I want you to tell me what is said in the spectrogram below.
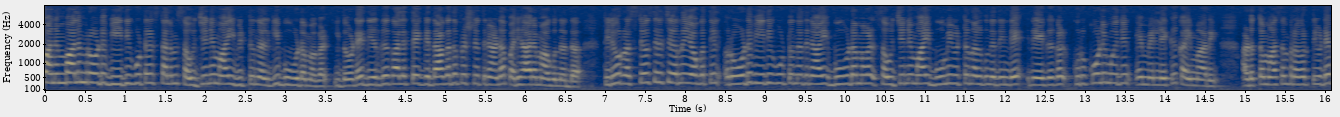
പനമ്പാലം റോഡ് വീതികൂട്ടൽ സ്ഥലം സൗജന്യമായി വിട്ടു നൽകി ഭൂവുടമകൾ. ഇതോടെ ദീർഘകാലത്തെ ഗതാഗത പ്രശ്നത്തിനാണ് പരിഹാരമാകുന്നത്. തിരൂർ റെസ്റ്റ് ഹൌസിൽ ചേർന്ന യോഗത്തിൽ റോഡ് വീതി കൂട്ടുന്നതിനായി ഭൂവുടമകൾ സൗജന്യമായി ഭൂമി വിട്ടു നൽകുന്നതിന്റെ രേഖകൾ കുറുക്കോളി മൊയ്തീൻ എം എൽ എക്ക് കൈമാറി. അടുത്ത മാസം പ്രവൃത്തിയുടെ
